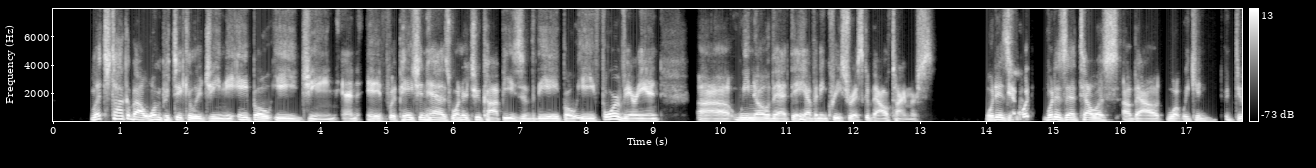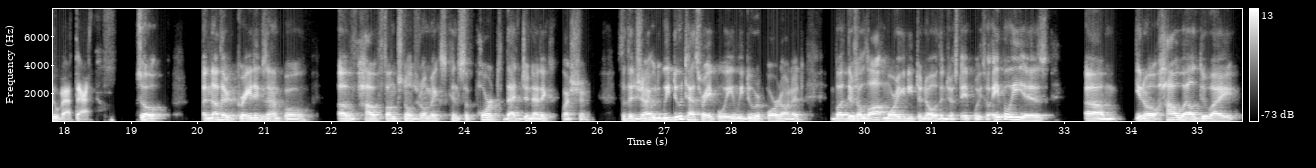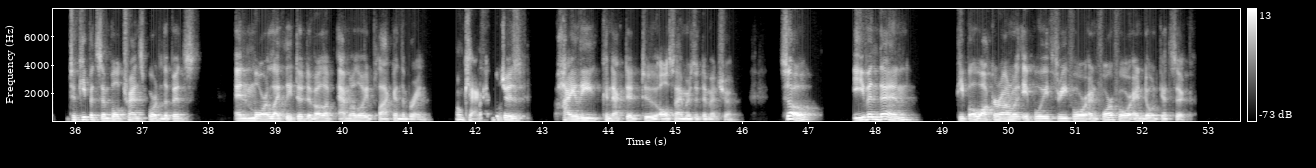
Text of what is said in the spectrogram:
let's talk about one particular gene, the ApoE gene. And if a patient has one or two copies of the ApoE4 variant, uh, we know that they have an increased risk of Alzheimer's. What is yeah. what what does that tell us about what we can do about that? So another great example of how functional genomics can support that genetic question. So the genetic, we do test for ApoE, we do report on it, but there's a lot more you need to know than just ApoE. So ApoE is, um, you know, how well do I, to keep it simple, transport lipids and more likely to develop amyloid plaque in the brain. Okay. Right? Which is highly connected to Alzheimer's and dementia. So even then, people walk around with ApoE 3, 4, and 4, 4 and don't get sick.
